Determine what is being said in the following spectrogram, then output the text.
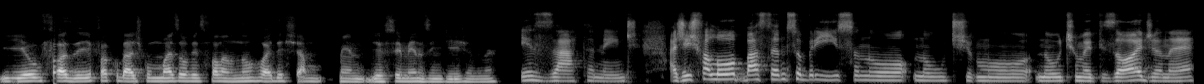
e eu fazer faculdade, como mais uma vez falando, não vai deixar de eu ser menos indígena, né? Exatamente. A gente falou bastante sobre isso no, no, último, no último episódio, né?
